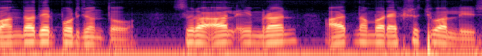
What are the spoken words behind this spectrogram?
বান্দাদের পর্যন্ত। সুরা আল ইমরান, আয়াত নম্বর একশো চুয়াল্লিশ।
